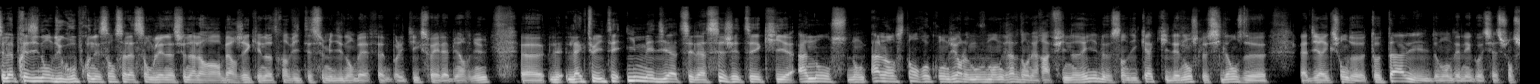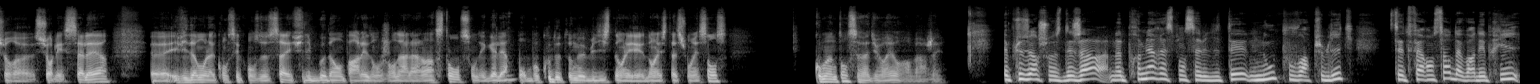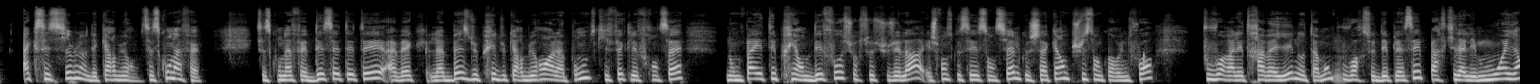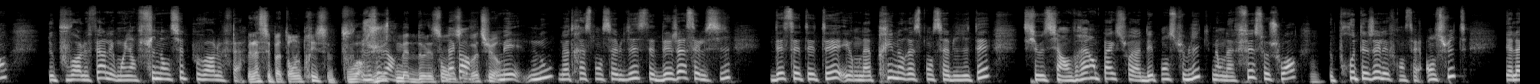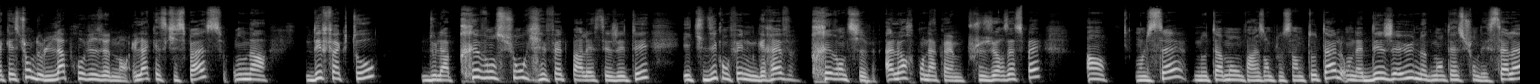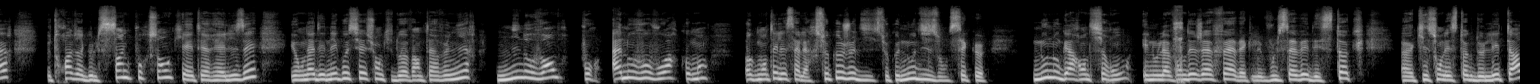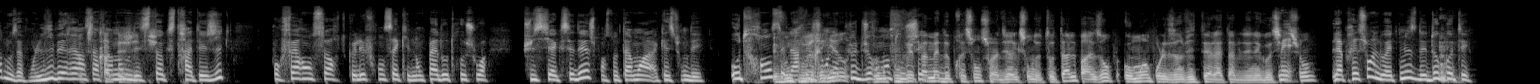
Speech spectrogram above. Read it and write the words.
C'est la présidente du groupe Renaissance à l'Assemblée nationale, Aurore Berger, qui est notre invitée ce midi dans BFM Politique. Soyez la bienvenue. Euh, L'actualité immédiate, c'est la CGT qui annonce donc à l'instant reconduire le mouvement de grève dans les raffineries. Le syndicat qui dénonce le silence de la direction de Total. Il demande des négociations sur, euh, sur les salaires. Euh, évidemment, la conséquence de ça, et Philippe Godin en parlait dans le journal à l'instant, sont des galères pour beaucoup d'automobilistes dans les, dans les stations essence. Combien de temps ça va durer, Aurore Berger? Il y a plusieurs choses. Déjà, notre première responsabilité, nous, pouvoir public, c'est de faire en sorte d'avoir des prix accessibles des carburants. C'est ce qu'on a fait. C'est ce qu'on a fait dès cet été avec la baisse du prix du carburant à la pompe, ce qui fait que les Français n'ont pas été pris en défaut sur ce sujet-là. Et je pense que c'est essentiel que chacun puisse, encore une fois, pouvoir aller travailler, notamment mmh. pouvoir se déplacer, parce qu'il a les moyens de pouvoir le faire, les moyens financiers de pouvoir le faire. Mais là, c'est pas tant le prix, c'est de pouvoir juste mettre de l'essence dans sa voiture. Mais nous, notre responsabilité, c'est déjà celle-ci dès cet été et on a pris nos responsabilités, ce qui a aussi un vrai impact sur la dépense publique, mais on a fait ce choix mmh. de protéger les Français. Ensuite, il y a la question de l'approvisionnement. Et là, qu'est-ce qui se passe? On a de facto de la prévention qui est faite par la CGT et qui dit qu'on fait une grève préventive, alors qu'on a quand même plusieurs aspects. Un, on le sait, notamment par exemple au sein de Total, on a déjà eu une augmentation des salaires de 3,5% qui a été réalisée et on a des négociations qui doivent intervenir mi-novembre pour à nouveau voir comment augmenter les salaires. Ce que je dis, ce que nous disons, c'est que nous nous garantirons, et nous l'avons déjà fait avec, vous le savez, des stocks euh, qui sont les stocks de l'État. Nous avons libéré un certain nombre des stocks stratégiques pour faire en sorte que les Français qui n'ont pas d'autre choix puissent y accéder. Je pense notamment à la question des Hauts-de-France c'est la région la plus durement touchée. Vous ne pouvez pas mettre de pression sur la direction de Total, par exemple, au moins pour les inviter à la table des négociations La pression, elle doit être mise des deux côtés.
